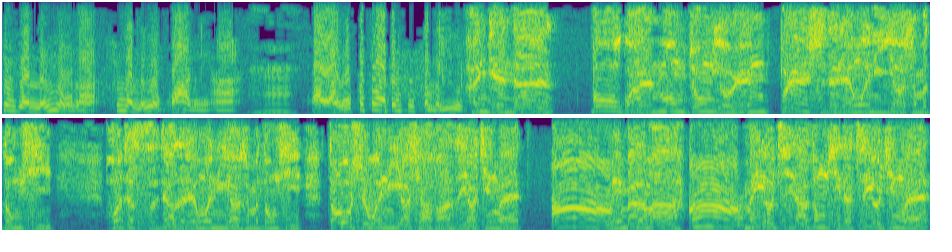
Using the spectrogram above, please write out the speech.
现在没有了，现在没有挂历哈、嗯，哎呀，我不知道这是什么意思。很简单。不管梦中有人不认识的人问你要什么东西，或者死掉的人问你要什么东西，都是问你要小房子、要经文，啊明白了吗？啊没有其他东西的，只有经文。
